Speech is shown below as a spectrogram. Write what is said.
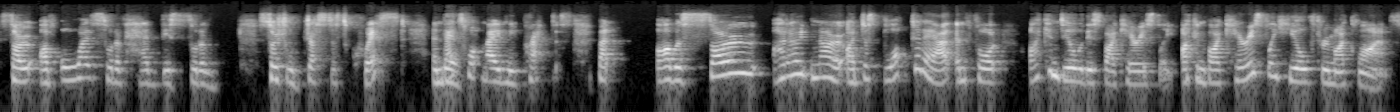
So I've always sort of had this sort of social justice quest, and that's yes. what made me practice. But I was so, I don't know, I just blocked it out and thought, I can deal with this vicariously. I can vicariously heal through my clients.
